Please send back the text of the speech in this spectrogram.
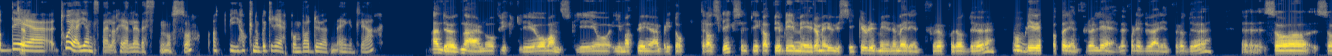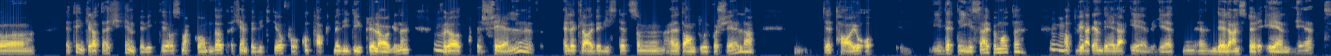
Og det ja. tror jeg gjenspeiler hele Vesten også. At vi har ikke noe begrep om hva døden egentlig er. Nei, Døden er noe fryktelig og vanskelig, og i og med at vi er blitt oppdratt slik, slik at vi blir mer og mer usikre, blir mer og mer redd for, for å dø. Og mm. blir også redd for å leve fordi du er redd for å dø. Eh, så, så, jeg tenker at det er kjempeviktig å snakke om det. det er Kjempeviktig å få kontakt med de dypere lagene. Mm. For at sjelen, eller klar bevissthet, som er et annet ord for sjel, da, det tar jo opp i dette i seg, på en måte. Mm. At vi er en del av evigheten, en del av en større enhet.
